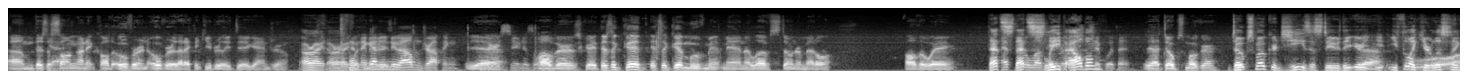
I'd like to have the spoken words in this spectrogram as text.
Um, there's a Yeah. song on it called "Over and Over" that I think you'd really dig, Andrew. all right, all right. And they fucking got a new album dropping Yeah. very soon as well. Paul Bearer is great. There's a good. It's a good movement, man. I love stoner metal, all the way. That's Have that Sleep album. With it. Yeah, Dope Smoker. Dope Smoker, Jesus, dude, you're, Yeah. you, you feel like you're listening.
